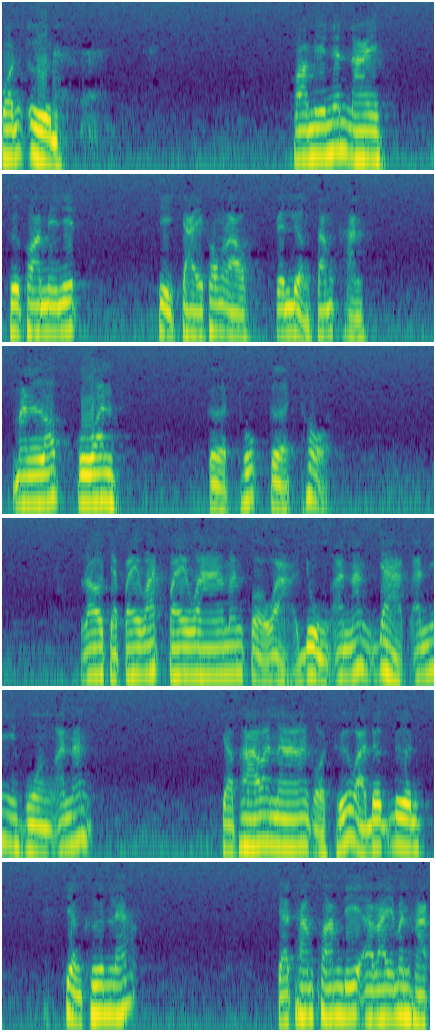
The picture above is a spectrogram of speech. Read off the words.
คนอื่น ความมีนิดในคือความมีนิดที่ใจของเราเป็นเรื่องสำคัญ มันลบกวน เกิดทุกข์เกิดโทษ เราจะไปวัดไปวามันก็ว่า ยุ่งอันนั้นยากอันนี้ห่วงอันนั้น จะภาวนาก็ถือว่าดึกดื่นเที่ยงคืนแล้ว จะทำความดีอะไรมันหัก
